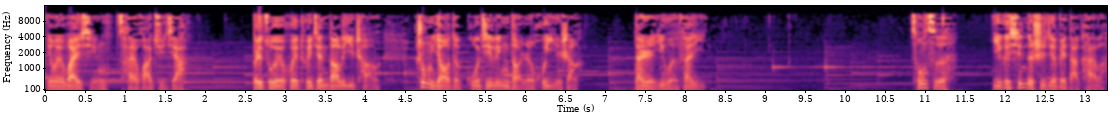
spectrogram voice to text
因为外形才华俱佳，被组委会推荐到了一场重要的国际领导人会议上，担任英文翻译。从此，一个新的世界被打开了，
